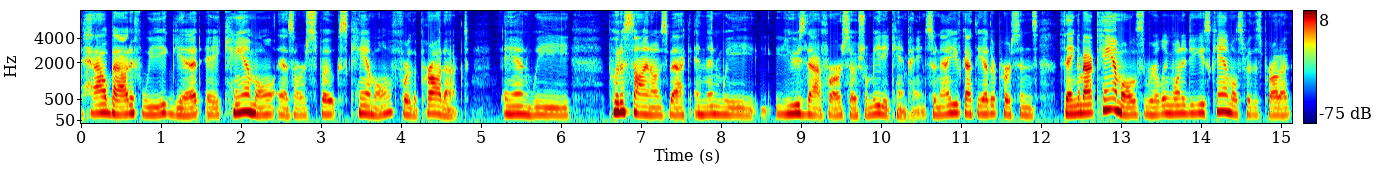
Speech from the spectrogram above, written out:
how about if we get a camel as our spokes camel for the product and we put a sign on his back, and then we use that for our social media campaign. So now you've got the other person's thing about camels, really wanted to use camels for this product.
